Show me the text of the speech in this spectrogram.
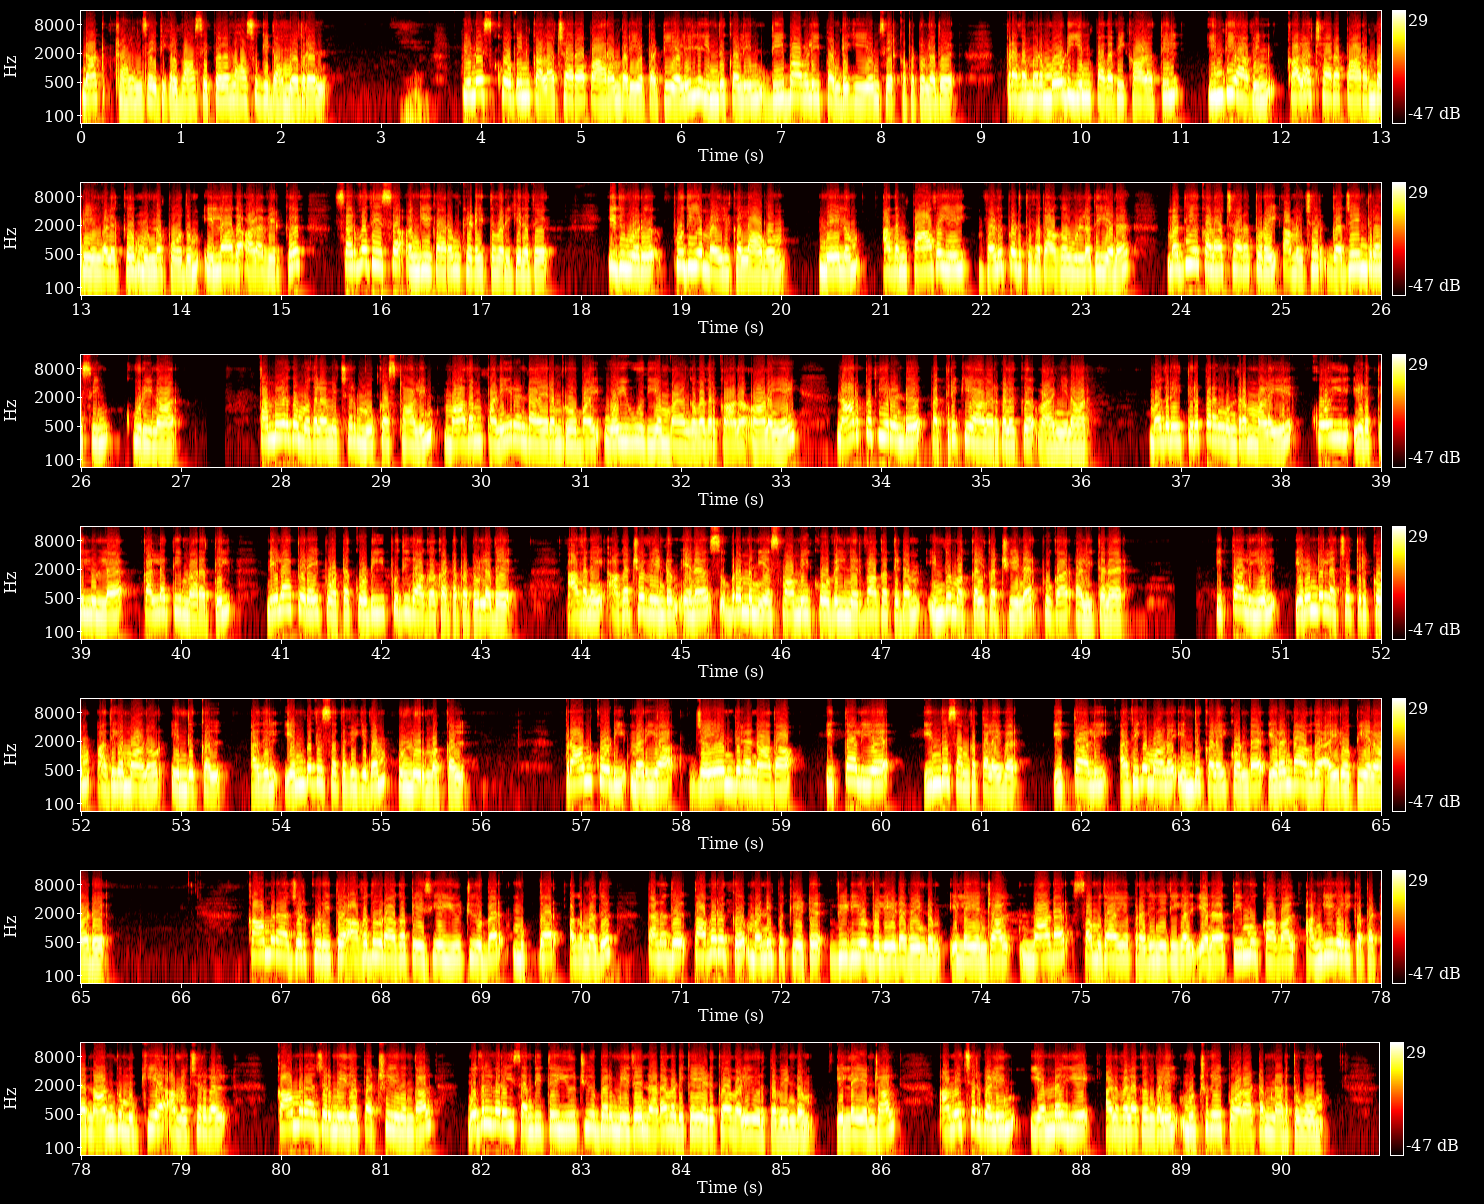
நாட்டுச்சாளன் செய்திகள் வாசிப்பது வாசுகி தாமோதரன் யுனெஸ்கோவின் கலாச்சார பாரம்பரிய பட்டியலில் இந்துக்களின் தீபாவளி பண்டிகையும் சேர்க்கப்பட்டுள்ளது. பிரதமர் மோடியின் பதவி காலத்தில் இந்தியாவின் கலாச்சார பாரம்பரியங்களுக்கு முன்னபோதும் இல்லாத அளவிற்கு சர்வதேச அங்கீகாரம் கிடைத்து வருகிறது. இது ஒரு புதிய மைல்கல்லாகும். மேலும் அதன் பாதையை வலுப்படுத்துவதாக உள்ளது என மத்திய கலாச்சாரத்துறை அமைச்சர் கஜேந்திர சிங் கூறினார். தமிழக முதலமைச்சர் மு க ஸ்டாலின் மாதம் பனிரெண்டாயிரம் ரூபாய் ஓய்வூதியம் வழங்குவதற்கான ஆணையை நாற்பத்தி இரண்டு பத்திரிகையாளர்களுக்கு வழங்கினார். மதுரை திருப்பரங்குன்றம் மலையில் கோயில் இடத்தில் உள்ள கள்ளத்தி மரத்தில் நிலாப்பிறை போட்ட கொடி புதிதாக கட்டப்பட்டுள்ளது. அதனை அகற்ற வேண்டும் என சுப்பிரமணிய சுவாமி கோவில் நிர்வாகத்திடம் இந்து மக்கள் கட்சியினர் புகார் அளித்தனர். இத்தாலியில் இரண்டு லட்சத்திற்கும் அதிகமானோர் இந்துக்கள். அதில் எண்பது சதவிகிதம் உள்ளூர் மக்கள். பிரான்கோடி மரியா ஜெயேந்திரநாதா இத்தாலிய இந்து சங்க தலைவர். இத்தாலி அதிகமான இந்துக்களை கொண்ட இரண்டாவது ஐரோப்பிய நாடு. காமராஜர் குறித்து அவதூறாக பேசிய யூடியூபர் முக்தார் அகமது தனது தவறுக்கு மன்னிப்பு கேட்டு வீடியோ வெளியிட வேண்டும். இல்லையென்றால் நாடார் சமுதாய பிரதிநிதிகள் என திமுகவால் அங்கீகரிக்கப்பட்ட நான்கு முக்கிய அமைச்சர்கள் காமராஜர் மீது பற்றி இருந்தால் முதல்வரை சந்தித்து யூடியூபர் மீது நடவடிக்கை எடுக்க வலியுறுத்த வேண்டும். இல்லையென்றால் அமைச்சர்களின் எம்எல்ஏ அலுவலகங்களில் முற்றுகை போராட்டம் நடத்துவோம்.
